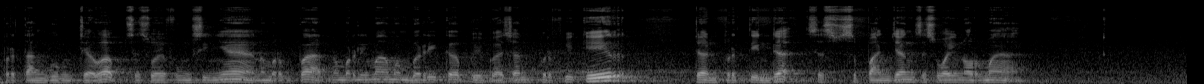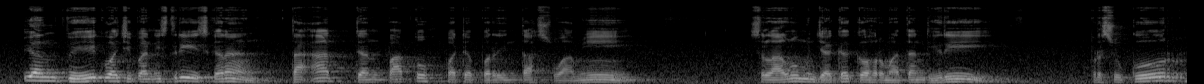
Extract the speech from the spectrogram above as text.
bertanggung jawab sesuai fungsinya. Nomor 4 nomor 5 memberi kebebasan berpikir dan bertindak sepanjang sesuai norma. Yang B kewajiban istri sekarang. Taat dan patuh pada perintah suami selalu menjaga kehormatan diri bersyukur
